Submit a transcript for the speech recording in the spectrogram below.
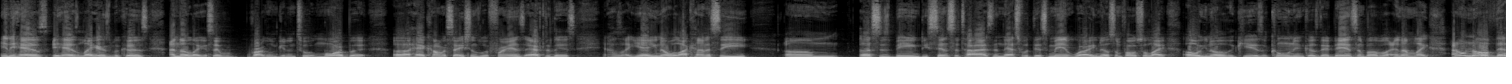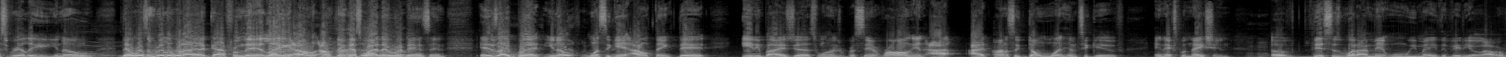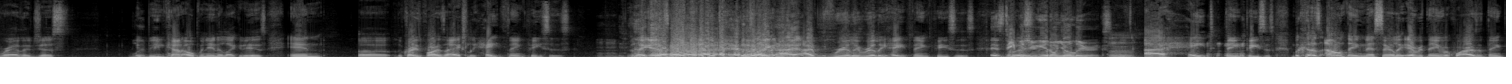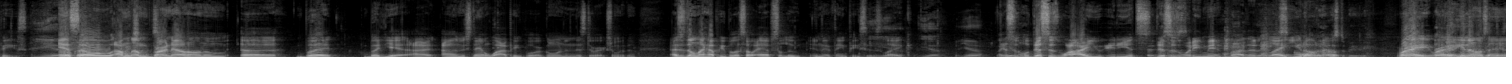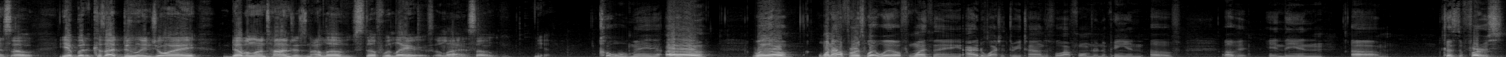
and it has it has layers because I know, like I said, we're probably gonna get into it more, but uh, I had conversations with friends after this, and I was like, yeah, you know, well, I kind of see. Um, us as being desensitized, and that's what this meant. Where you know some folks are like, "Oh, you know, the kids are cooning because they're dancing, blah blah," and I'm like, I don't know if that's really, you know, that wasn't really what I got from that. Like, I don't, I don't think that's why they were dancing. It's like, but you know, once again, I don't think that anybody's just 100 percent wrong, and I, I honestly don't want him to give an explanation of this is what I meant when we made the video. I would rather just Let it be people- kind of open ended like it is. And uh, the crazy part is, I actually hate think pieces. Mm-hmm. Like it's, it's like I, I really really hate think pieces. As deep as you get on your lyrics, I hate think pieces because I don't think necessarily everything requires a think piece. Yeah. and so I'm Makes I'm burned out on them. Uh, but but yeah, I I understand why people are going in this direction with them. I just don't like how people are so absolute in their think pieces. Yeah. Like yeah. Yeah. this is well, this is why you idiots. This, this is, is- what he meant by the like. You don't know, to be. right? Right. You know what I'm saying? So yeah, but because I do enjoy double entendres and I love stuff with layers a lot. So yeah, Cool, man. Uh, well, when I first went, well, for one thing, I had to watch it three times before I formed an opinion of of it, and then um, because the first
